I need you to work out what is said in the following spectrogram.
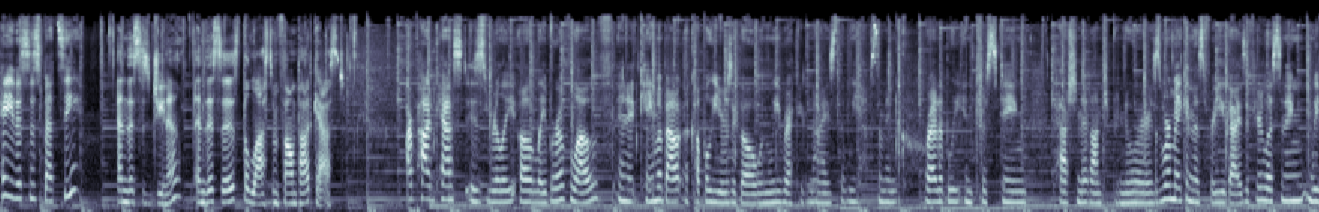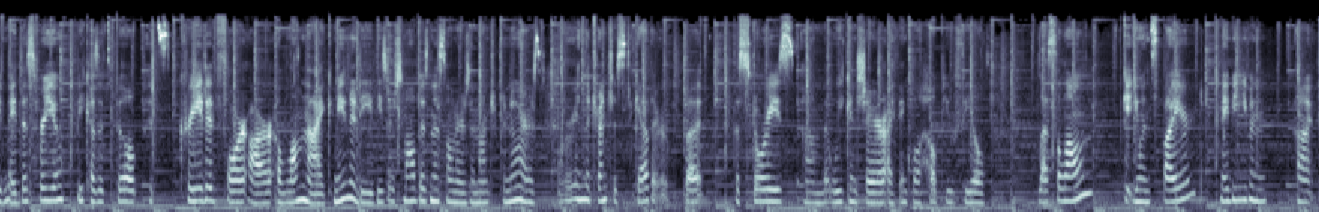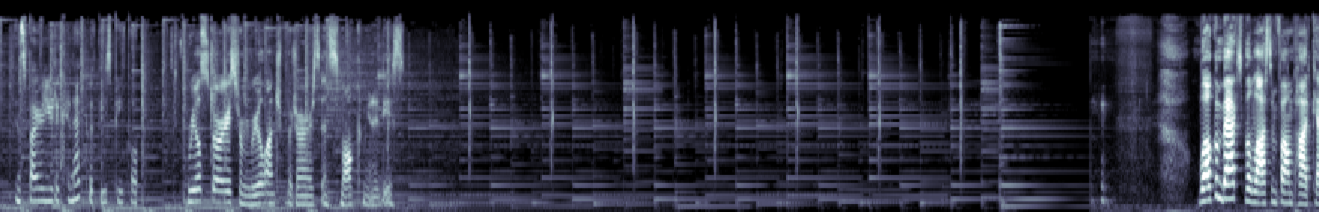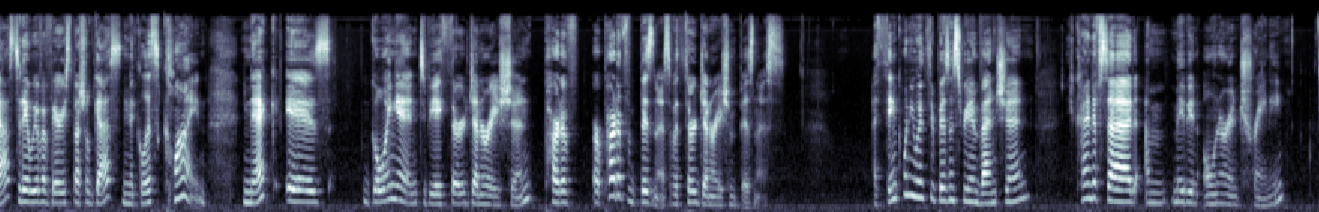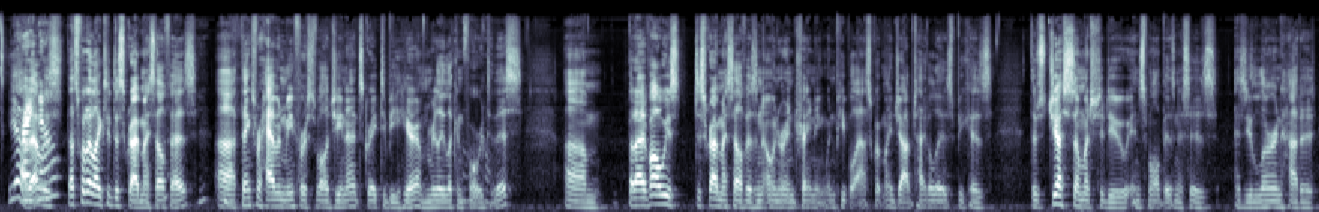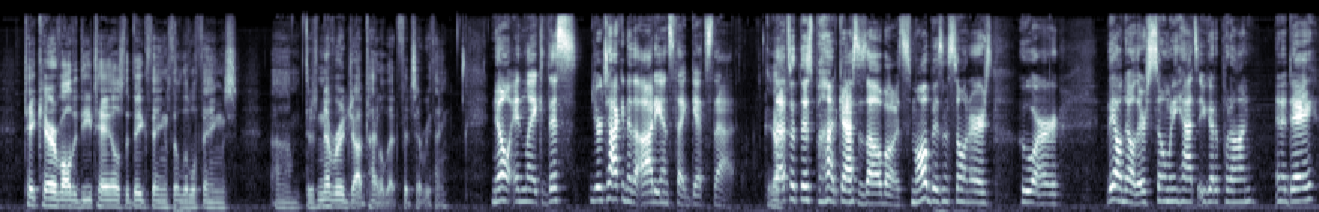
Hey, this is Betsy. And this is Gina, and this is the Lost and Found podcast. Our podcast is really a labor of love, and it came about a couple years ago when we recognized that we have some incredibly interesting, passionate entrepreneurs. We're making this for you guys. If you're listening, we've made this for you because it's built, it's created for our alumni community. These are small business owners and entrepreneurs. We're in the trenches together, but the stories um, that we can share, I think, will help you feel less alone, get you inspired, maybe even uh, inspire you to connect with these people. Real stories from real entrepreneurs in small communities. Welcome back to the Lost and Found podcast. Today we have a very special guest, Nicholas Klein. Nick is going in to be a third generation part of or part of a business of a third generation business. I think when you went through business reinvention, you kind of said I'm maybe an owner in training. Yeah, right that now? was that's what I like to describe myself as. Uh, thanks for having me, first of all, Gina. It's great to be here. I'm really looking forward to this. Um, but I've always described myself as an owner in training when people ask what my job title is because there's just so much to do in small businesses as you learn how to take care of all the details, the big things, the little things. Um, there's never a job title that fits everything. No, and like this, you're talking to the audience that gets that. Yeah. That's what this podcast is all about. It's small business owners who are, they all know there's so many hats that you got to put on in a day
